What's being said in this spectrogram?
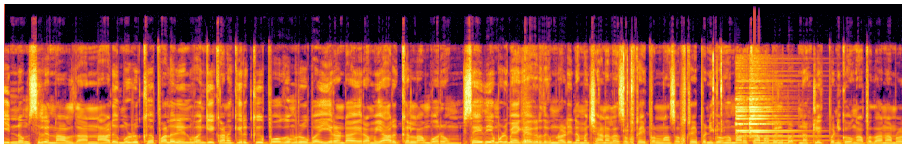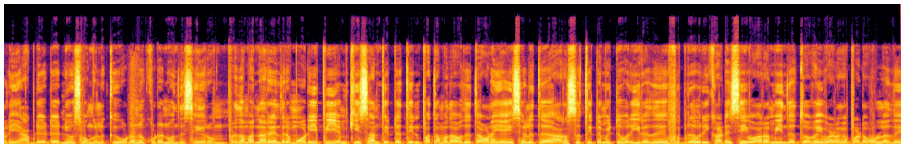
இன்னும் சில நாள் தான் நாடு முழுக்க பலரின் வங்கி கணக்கிற்கு போகும் ரூபாய் இரண்டாயிரம் யாருக்கெல்லாம் வரும்? செய்தியை முழுமையாக கேட்கறதுக்கு முன்னாடி நம்ம சேனலை சப்ஸ்கிரைப் பண்ணலாம். சப்ஸ்கிரைப் பண்ணிக்கோங்க. மறக்காம பெல் பட்டனை கிளிக் பண்ணிக்கோங்க. அப்பதான் நம்மளுடைய அப்டேட்டட் நியூஸ் உங்களுக்கு உடனுக்குடன் வந்து சேரும். பிரதமர் நரேந்திர மோடி பிஎம் கிசான் திட்டத்தின் பத்தொன்பதாவது தவணையை செலுத்த அரசு திட்டமிட்டு வருகிறது. பிப்ரவரி கடைசி வாரம் இந்த தொகை வழங்கப்பட உள்ளது.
